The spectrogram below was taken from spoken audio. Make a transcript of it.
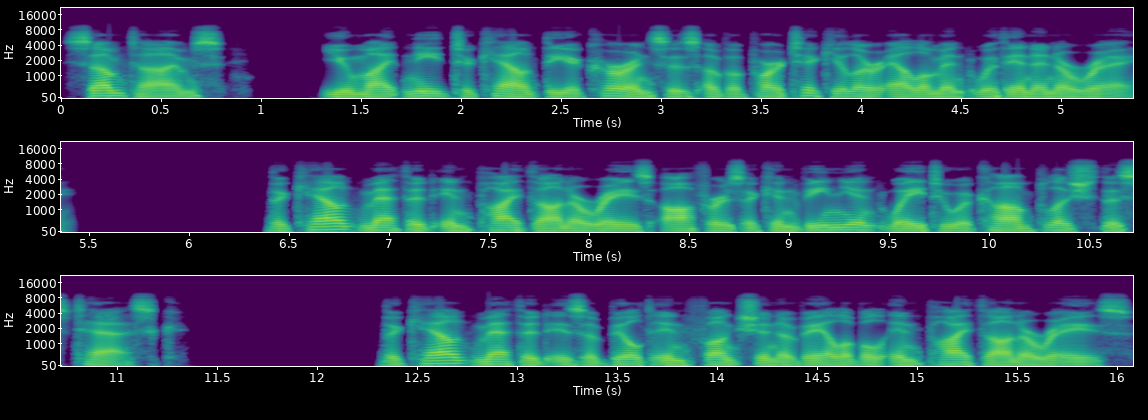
Sometimes, you might need to count the occurrences of a particular element within an array. The count method in Python arrays offers a convenient way to accomplish this task. The count method is a built-in function available in Python arrays.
